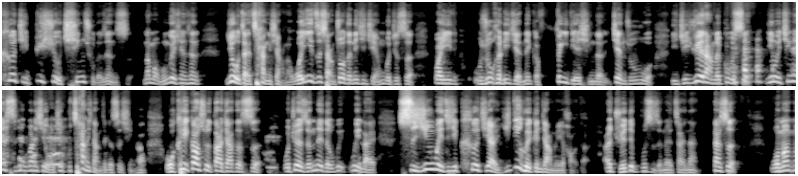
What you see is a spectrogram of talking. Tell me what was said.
科技必须有清楚的认识。那么文贵先生又在畅想了，我一直想做的那期节目就是关于如何理解那个飞碟型的建筑物以及月亮的故事。因为今天时间关系，我就不畅想这个事情哈。我可以告诉大家的是，我觉得人类的未未来是因为这些科技啊，一定会更加美好的。而绝对不是人类灾难。但是我们，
